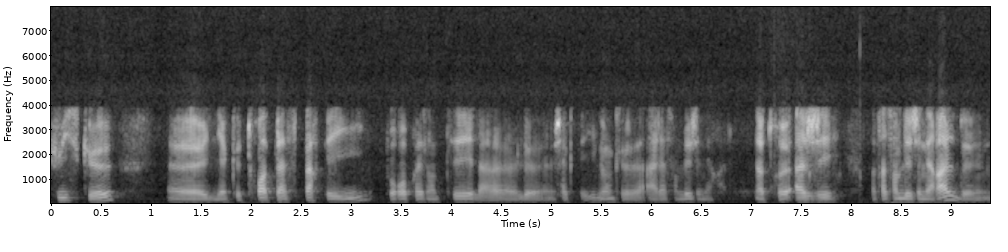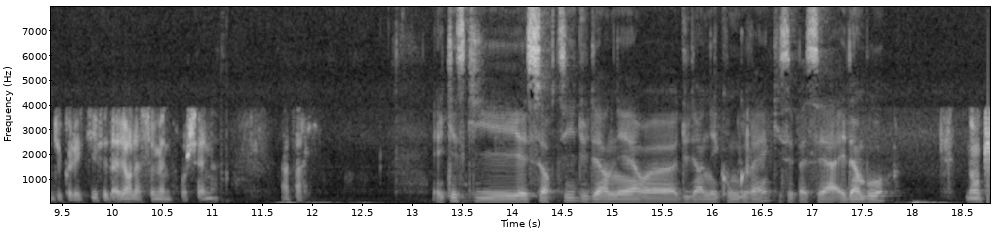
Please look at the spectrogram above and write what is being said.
puisque euh, il n'y a que trois places par pays pour représenter la, le, chaque pays donc euh, à l'Assemblée générale. Notre AG, notre Assemblée générale de, du collectif est d'ailleurs la semaine prochaine à Paris. Et qu'est-ce qui est sorti du dernier, euh, du dernier congrès qui s'est passé à Édimbourg? Donc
